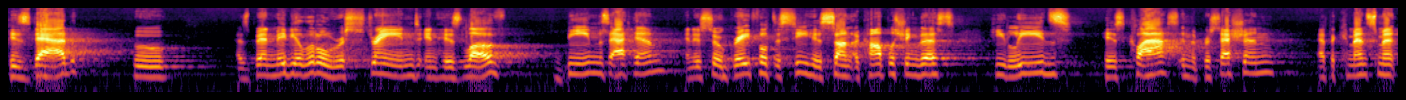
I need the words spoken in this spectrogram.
His dad, who has been maybe a little restrained in his love, beams at him and is so grateful to see his son accomplishing this. He leads his class in the procession at the commencement.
